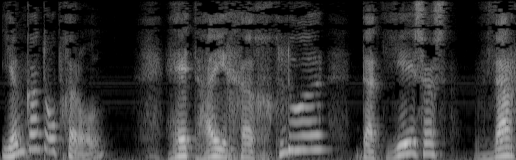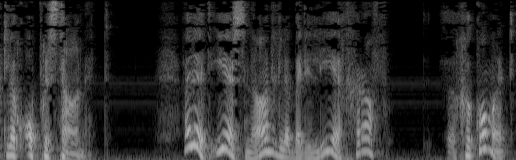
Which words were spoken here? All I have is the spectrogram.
eenkant opgerol, het hy geglo dat Jesus werklik opgestaan het. Hulle het eers nadat hulle by die leë graf gekom het,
